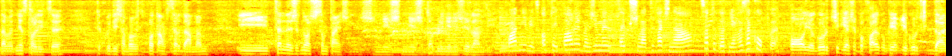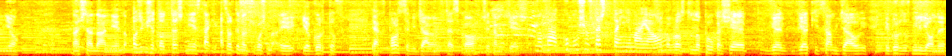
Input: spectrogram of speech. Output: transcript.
nawet nie w stolicy, tylko gdzieś tam powiedzmy pod Amsterdamem i ceny żywności są tańsze niż, niż, niż w Dublinie, niż w Irlandii. Ładnie, więc od tej pory będziemy tutaj przylatywać na cotygodniowe zakupy. O, jogurcik, ja się pochwalę, kupiłem jogurcik Danio na śniadanie. No oczywiście to też nie jest taki asortyment y, jogurtów, jak w Polsce widziałem w Tesco, czy tam gdzieś. No tak, kubusiów też tutaj nie mają. Że po prostu no półka się, wie, wielki sam dział jogurtów miliony.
